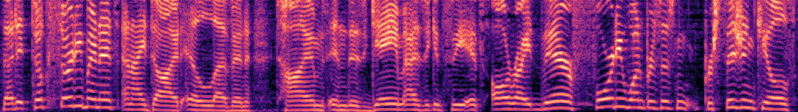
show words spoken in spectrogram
that it took 30 minutes and I died 11 times in this game. As you can see, it's all right there. 41 precision, precision kills,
